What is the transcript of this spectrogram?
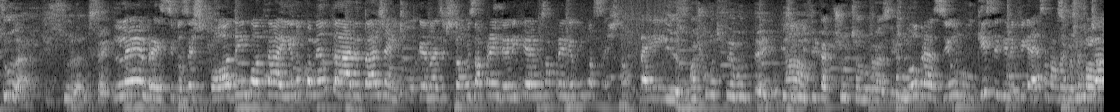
Sula? Que sula? Não sei. Lembrem-se, vocês podem botar aí no comentário, tá, gente? Porque nós estamos aprendendo e queremos aprender com vocês também. Isso, mas como eu te perguntei, o que Ah. significa chucha no Brasil? No Brasil, o que significa essa Se palavra você chucha, falar,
